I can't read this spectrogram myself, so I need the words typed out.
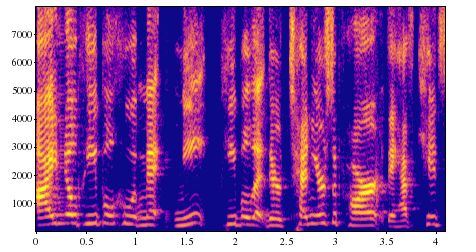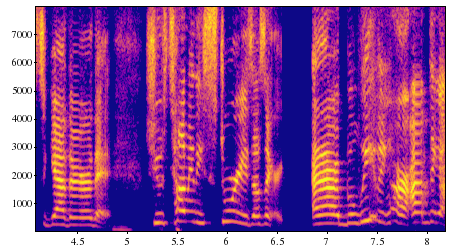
I know people who met meet people that they're 10 years apart, they have kids together, that mm-hmm. she was telling me these stories. I was like, and I'm believing her. I'm thinking,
